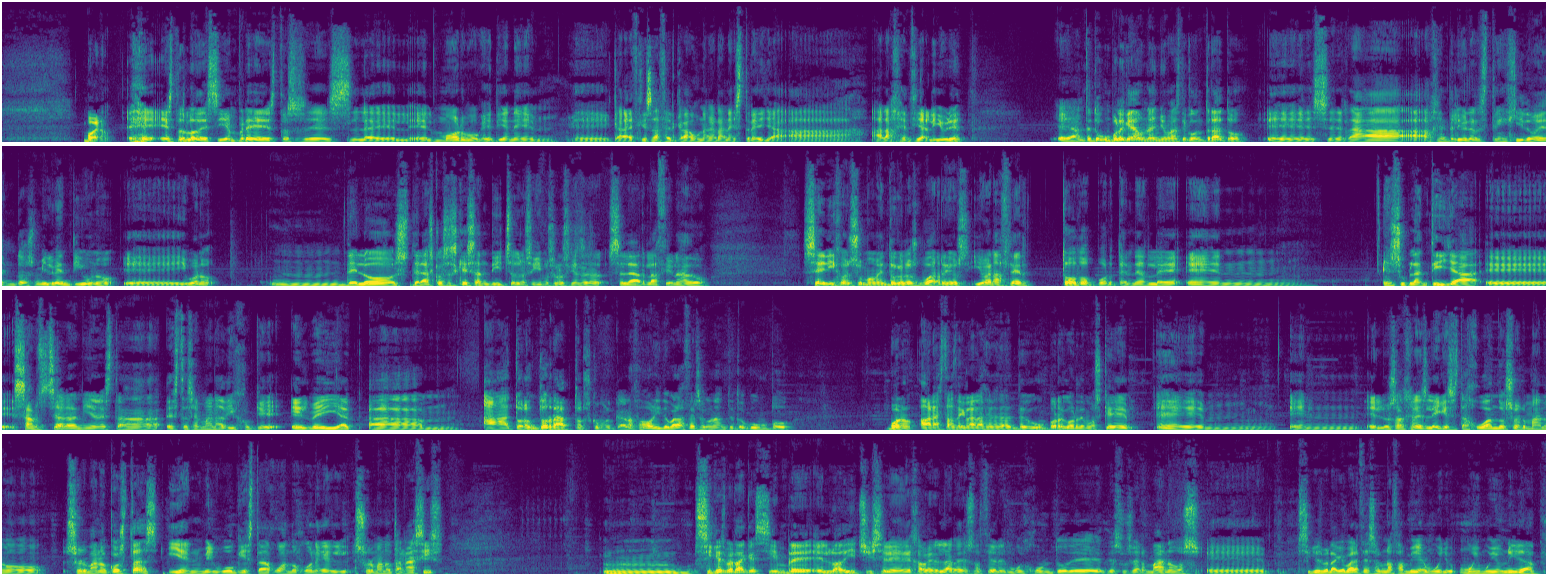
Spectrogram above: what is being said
Bueno, esto es lo de siempre, esto es el, morbo que tiene eh, cada vez que se acerca una gran estrella a, a la agencia libre. Eh, ante Tocumpo le queda un año más de contrato, eh, será agente libre restringido en 2021 eh, y bueno, mm, de, los, de las cosas que se han dicho, de los equipos con los que se, le ha relacionado, se dijo en su momento que los Warriors iban a hacer todo por tenerle en, en su plantilla. Eh, Sam Charania esta, esta semana dijo que él veía a, Toronto Raptors como el claro favorito para hacerse con Antetokounmpo. Bueno, ahora estas declaraciones de Antetokounmpo, recordemos que eh, en, Los Ángeles Lakers está jugando su hermano, su hermano Costas y en Milwaukee está jugando con el, su hermano Tanasis. Mm, sí que es verdad que siempre él lo ha dicho y se le deja ver en las redes sociales muy junto de, sus hermanos. Eh, sí que es verdad que parece ser una familia muy, muy, muy unida.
